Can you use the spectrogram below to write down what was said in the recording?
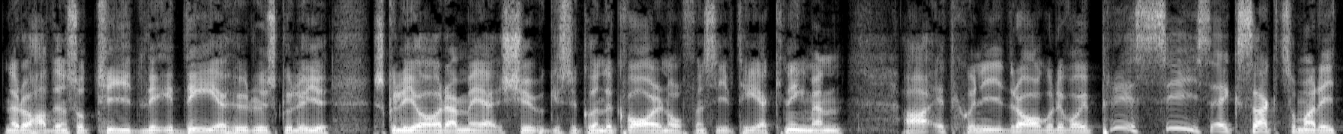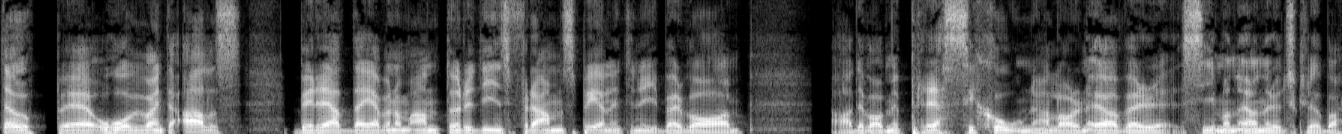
när du hade en så tydlig idé hur du skulle, skulle göra med 20 sekunder kvar, en offensiv tekning. Men ja, ett genidrag och det var ju precis exakt som man ritade upp eh, och HV var inte alls beredda, även om Anton Rudins framspelning till Nyberg var, ja, det var med precision. Han la den över Simon Öneruds klubba.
